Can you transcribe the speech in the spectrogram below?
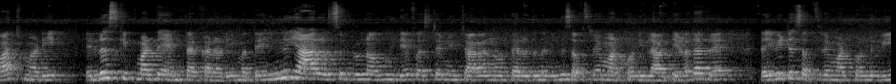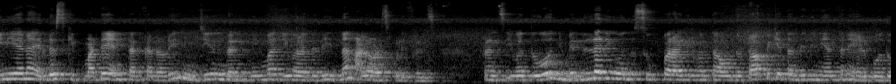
ವಾಚ್ ಮಾಡಿ, ಎಲ್ಲೂ ಸ್ಕಿಪ್ ಮಾಡದೆ ಎಂಡ್ ತನಕ ನೋಡಿ. ಮತ್ತು ಇನ್ನೂ ಯಾರು ಹೊಸಬ್ರು ನಾವು ಇದೇ ಫಸ್ಟ್ ಟೈಮ್ ನಿಮ್ಮ ಚಾನಲ್ ನೋಡ್ತಾ ಇರೋದು, ನಾವು ಇನ್ನೂ ಸಬ್ಸ್ಕ್ರೈಬ್ ಮಾಡ್ಕೊಂಡಿಲ್ಲ ಅಂತ ಹೇಳೋದಾದರೆ, ದಯವಿಟ್ಟು ಸಬ್ಸ್ಕ್ರೈಬ್ ಮಾಡಿಕೊಂಡು ವಿಡಿಯೋನ ಎಲ್ಲೂ ಸ್ಕಿಪ್ ಮಾಡದೆ ಎಂಡ್ ತನಕ ನೋಡಿ ನಿಮ್ಮ ಜೀವನದಲ್ಲಿ ನಿಮ್ಮ ಜೀವನದಲ್ಲಿ ಇದನ್ನ ಅಳವಡಿಸ್ಕೊಳ್ಳಿ ಫ್ರೆಂಡ್ಸ್ ಫ್ರೆಂಡ್ಸ್ ಇವತ್ತು ನಿಮ್ಮೆಲ್ಲರಿಗೂ ಒಂದು ಸೂಪರ್ ಆಗಿರುವಂಥ ಒಂದು ಟಾಪಿಕ್ಗೆ ತಂದಿದ್ದೀನಿ ಅಂತಲೇ ಹೇಳ್ಬೋದು.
